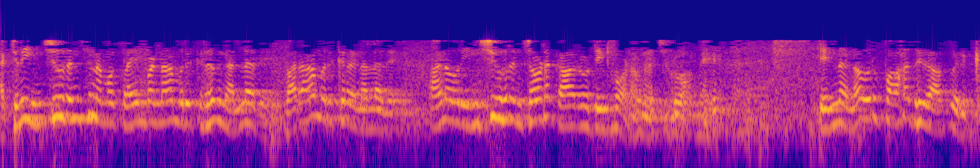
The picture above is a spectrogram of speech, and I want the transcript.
ஆக்சுவலி இன்சூரன்ஸ் நம்ம கிளைம் பண்ணாம இருக்கிறது நல்லது. வராம இருக்கிற நல்லது. ஆனா ஒரு இன்சூரன்ஸோட கார் ஓட்டிட்டு போனோம்னு வச்சுக்கோமே. என்னன்னா ஒரு பாதுகாப்பு இருக்கு.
